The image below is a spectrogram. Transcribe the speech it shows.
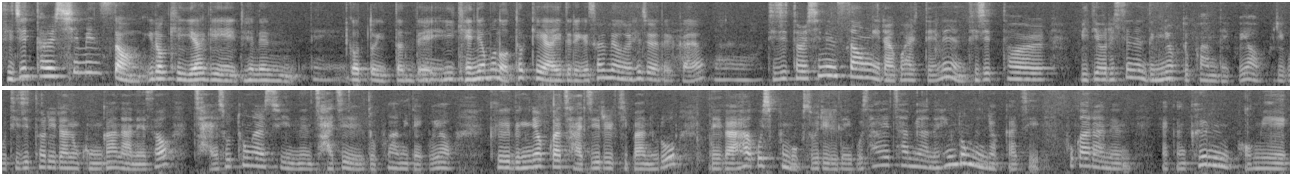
디지털 시민성 이렇게 이야기되는 네. 것도 있던데 네. 이 개념은 어떻게 아이들에게 설명을 해줘야 될까요? 어, 디지털 시민성이라고 할 때는 디지털 미디어를 쓰는 능력도 포함되고요. 그리고 디지털이라는 공간 안에서 잘 소통할 수 있는 자질도 포함이 되고요. 그 능력과 자질을 기반으로 내가 하고 싶은 목소리를 내고 사회 참여하는 행동 능력까지 포괄하는 약간 큰 범위의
